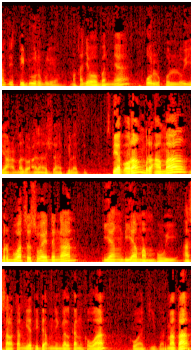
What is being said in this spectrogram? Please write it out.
Nanti tidur beliau. Maka jawabannya qul kullu ya'malu ala syakilati. Setiap orang beramal berbuat sesuai dengan yang dia mampu asalkan dia tidak meninggalkan kewajiban. Maka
